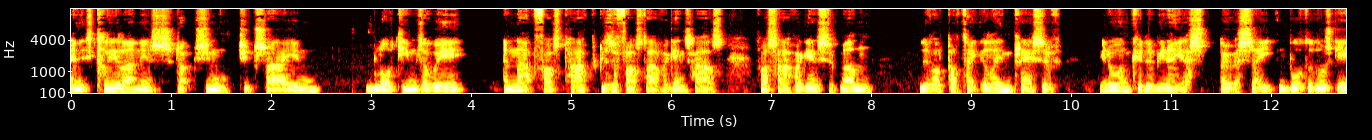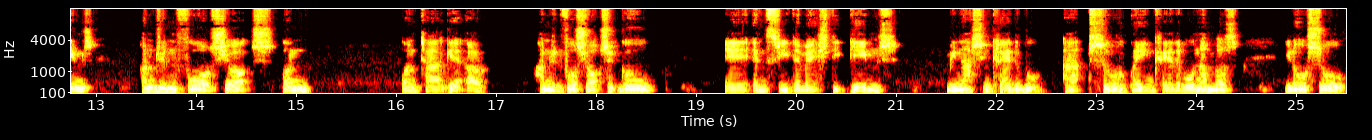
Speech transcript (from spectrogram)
and it's clearly an instruction to try and blow teams away in that first half because the first half against Hearts, first half against St Mirren, they were particularly impressive, you know, and could have been out of, out of sight in both of those games. 104 shots on on target or 104 shots at goal Eh, in three domestic games. I mean, that's incredible, absolutely incredible numbers. You know, so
